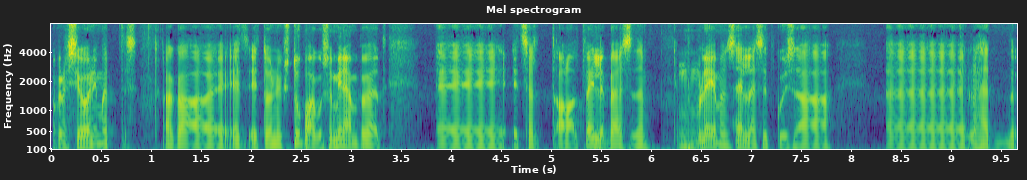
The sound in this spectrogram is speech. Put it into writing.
progressiooni mõttes, aga et, et on üks tuba, kus sa minema pead, et sealt alalt välja pääseda mm. Mhm. -hmm. probleem on selles, et kui sa äh, lähed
